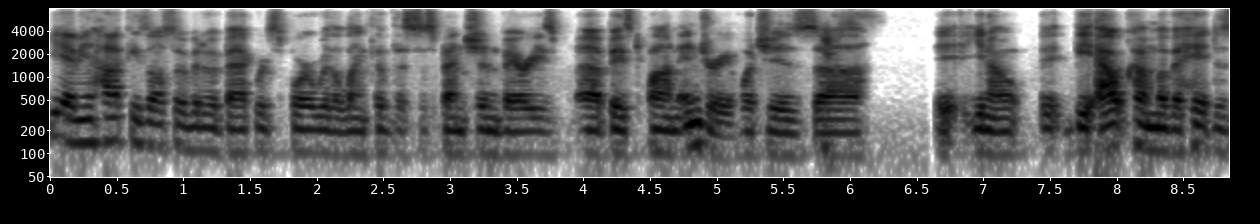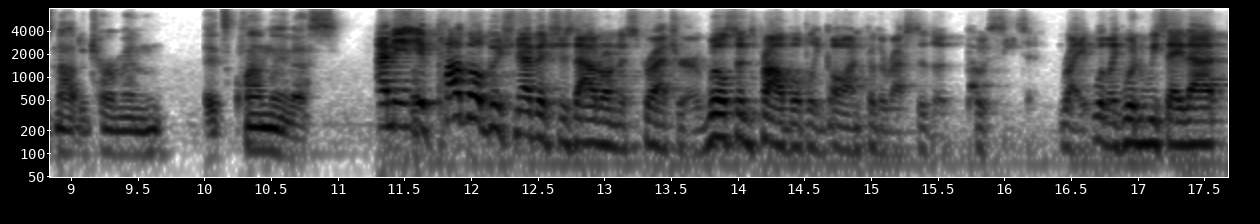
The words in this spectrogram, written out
Yeah, I mean, hockey's also a bit of a backward sport where the length of the suspension varies uh, based upon injury, which is, uh, it, you know, it, the outcome of a hit does not determine its cleanliness. I mean, if Pavel Buchnevich is out on a stretcher, Wilson's probably gone for the rest of the postseason, right? Well, like, would we say that?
